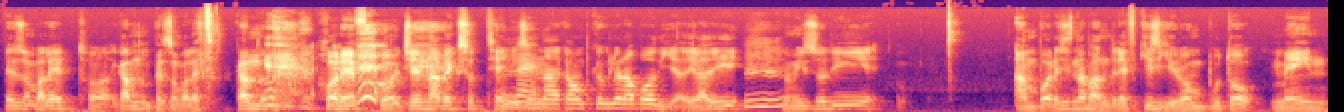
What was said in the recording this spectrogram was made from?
παίζω μπαλέτο, κάνω, παίζω μπαλέτο, κάνω, χορεύω και να παίξω τέννις Ναι. είναι να κάνω πιο γλυόρα πόδια. Δηλαδή νομίζω ότι αν μπορέσεις να παντρεύκεις γύρω από το main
